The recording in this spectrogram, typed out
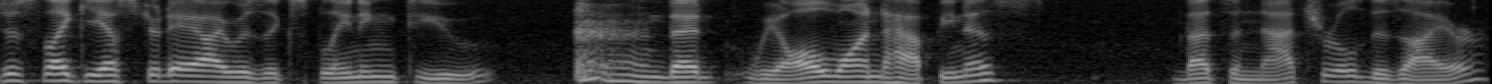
Just like yesterday, I was explaining to you that we all want happiness. That's a natural desire.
